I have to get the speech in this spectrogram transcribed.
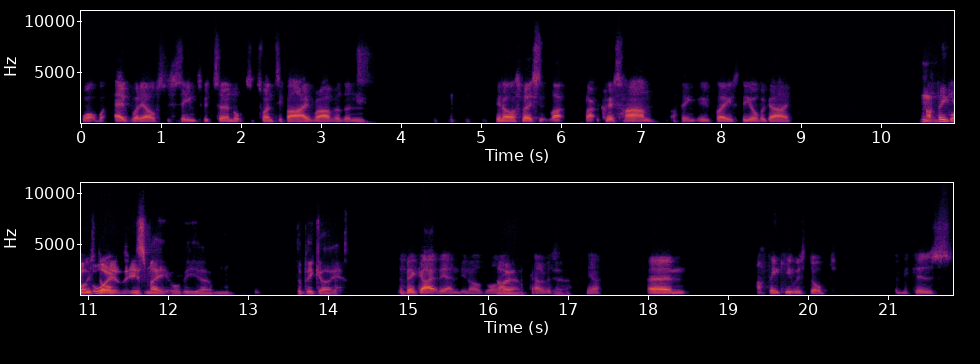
what everybody else just seemed to be turned up to 25 rather than you know especially like like chris hahn i think who plays the other guy mm, i think what, he was his mate or the um the big guy the big guy at the end you know the one oh, yeah. kind of yeah. yeah um i think he was dubbed because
